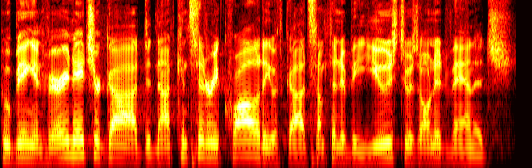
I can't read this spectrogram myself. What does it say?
who, being in very nature God, did not consider equality with God something to be used to his own advantage.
